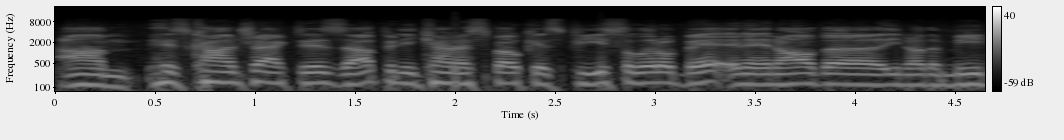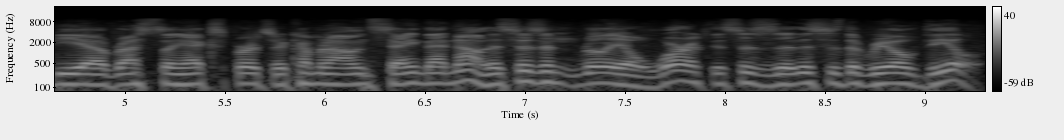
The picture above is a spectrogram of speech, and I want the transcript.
Um, his contract is up, and he kind of spoke his piece a little bit, and, and all the you know the media, wrestling experts are coming out and saying that no, this isn't really a work. This is this is the real deal.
